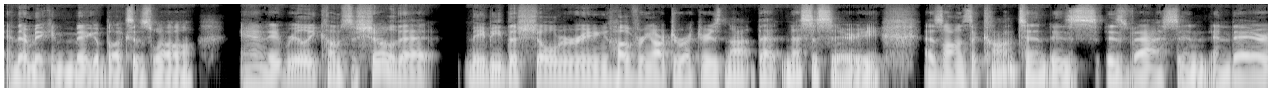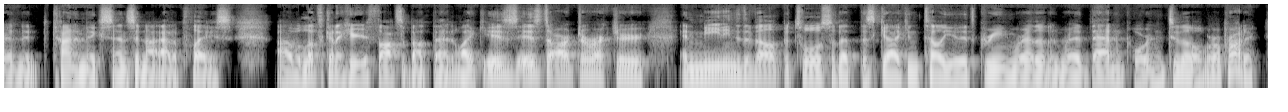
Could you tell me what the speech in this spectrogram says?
and they're making mega bucks as well. And it really comes to show that maybe the shouldering, hovering art director is not that necessary as long as the content is is vast and and there and it kind of makes sense and not out of place. I would love to kind of hear your thoughts about that. Like, is is the art director and needing to develop a tool so that this guy can tell you it's green rather than red that important to the overall product?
